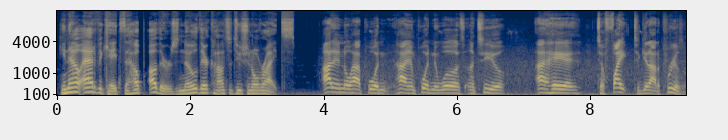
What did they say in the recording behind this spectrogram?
He now advocates to help others know their constitutional rights. I didn't know how important, how important it was until I had to fight to get out of prison.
